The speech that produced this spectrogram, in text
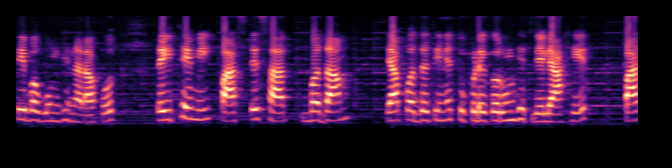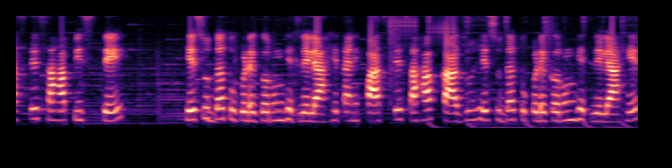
ते बघून घेणार आहोत. तर इथे मी पाच ते सात बदाम या पद्धतीने तुकडे करून घेतलेले आहेत. पाच ते सहा पिस्ते हे सुद्धा तुकडे करून घेतलेले आहेत आणि पाच ते सहा काजू हे सुद्धा तुकडे करून घेतलेले आहेत.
